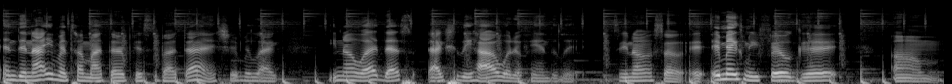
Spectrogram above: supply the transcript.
And then I even tell my therapist about that and she'll be like, you know what, that's actually how I would have handled it. You know? So it, it makes me feel good. Um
